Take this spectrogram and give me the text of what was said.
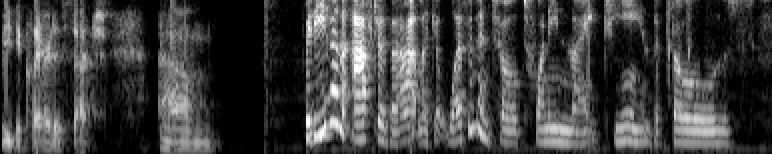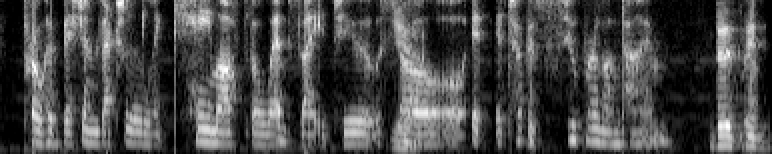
be declared as such. Um, but even after that, like it wasn't until 2019 that those prohibitions actually like came off the website too. So yeah. it, it took a super long time. The the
